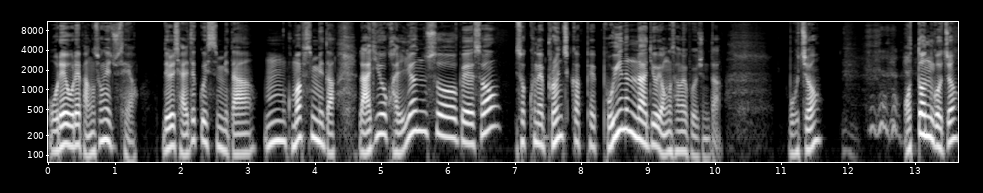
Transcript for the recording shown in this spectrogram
오래오래 방송해주세요. 늘 잘 듣고 있습니다. 음, 고맙습니다. 라디오 관련 수업에서 이석훈의 브런치 카페 보이는 라디오 영상을 보여준다. 뭐죠? 어떤 거죠?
